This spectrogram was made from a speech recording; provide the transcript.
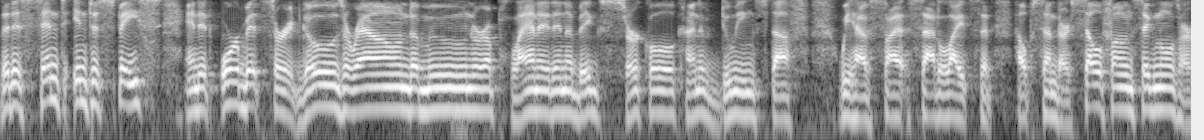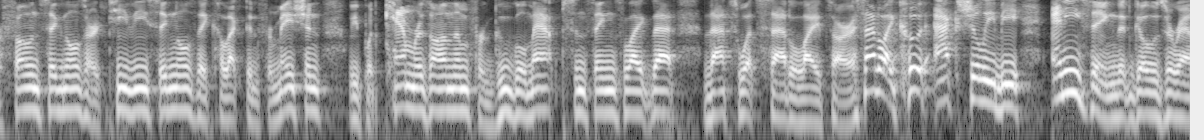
that is sent into space and it orbits or it goes around a moon or a planet in a big circle, kind of doing stuff. We have sa- satellites that help send our cell phone signals, our phone signals, our TV signals. They collect information. We put cameras on them for Google Maps and things like that. That's what satellites are. A satellite could actually be anything that goes around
